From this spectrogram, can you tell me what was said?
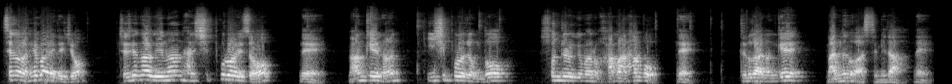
생각을 해봐야 되죠. 제 생각에는 한 10%에서, 네. 많게는 20% 정도 손절 규모로 감안하고, 네. 들어가는 게 맞는 것 같습니다. 네.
